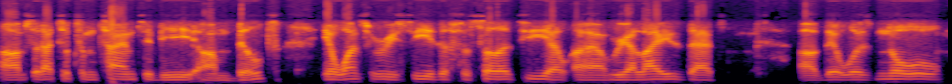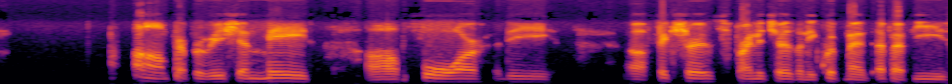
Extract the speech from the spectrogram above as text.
Um, so that took some time to be um, built. You know, once we received the facility, I uh, realized that uh, there was no um, preparation made uh, for the uh, fixtures, furnitures, and equipment (FFEs)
